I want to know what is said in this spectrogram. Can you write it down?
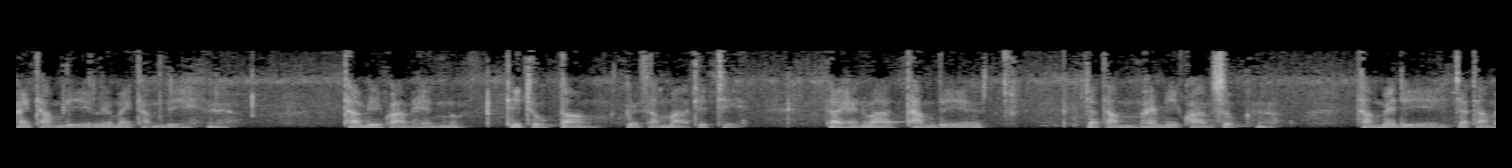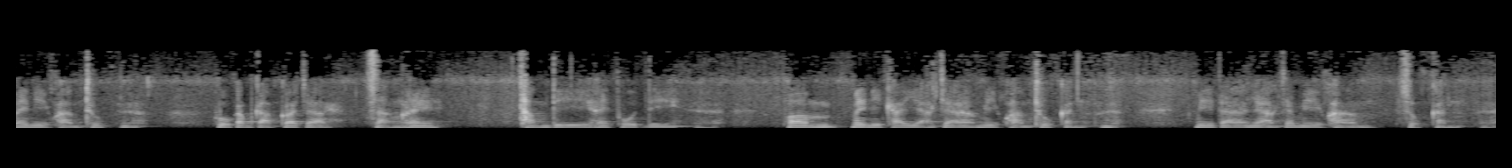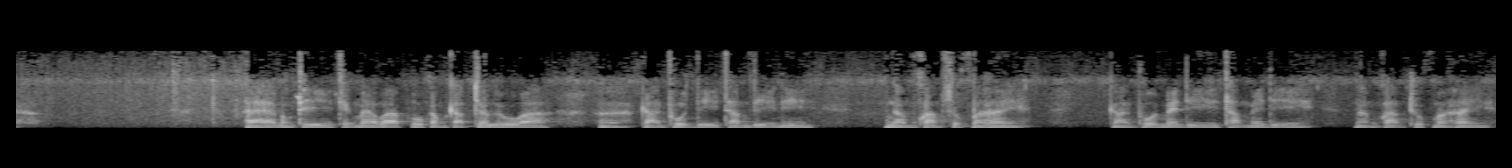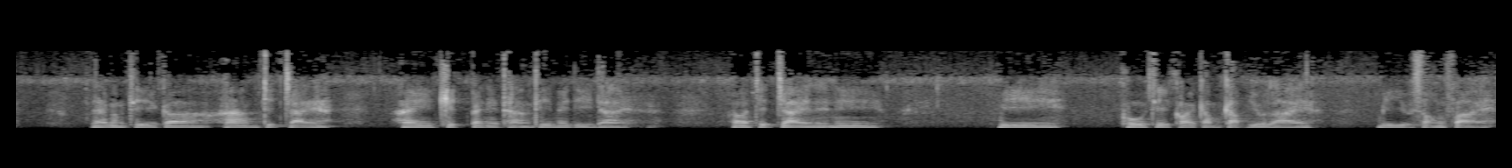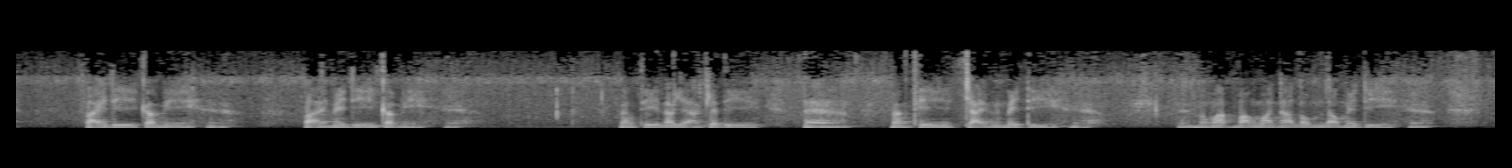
ให้ทำดีหรือไม่ทำดี ถ้ามีความเห็นที่ถูกต้องคือสัมมาทิฏฐิ ถ้าเห็นว่าทำดีจะทำให้มีความสุข ทำไม่ดีจะทำให้มีความทุกข์ผู้กำกับก็จะสั่งให้ทำดีให้พูดดี เพราะไม่มีใครอยากจะมีความทุกข์กัน มีแต่อยากจะมีความสุขกันแต่บางทีถึงแม้ว่าผู้กำกับจะรู้ว่าการพูดดีทำดีนี้นำความสุขมาให้ การพูดไม่ดีทำไม่ดี นำความทุกข์มาให้ แต่บางทีก็ห้ามจิตใจให้คิดไปในทางที่ไม่ดีได้ เพราะจิตใจนี้มีผู้ที่คอยกำกับอยู่หลาย มีอยู่สองฝ่าย ฝ่ายดีก็มี ฝ่ายไม่ดีก็มี บางทีเราอยากจะดี แต่บางทีใจมันไม่ดี บางวันบางวันอารมณ์เราไม่ดี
